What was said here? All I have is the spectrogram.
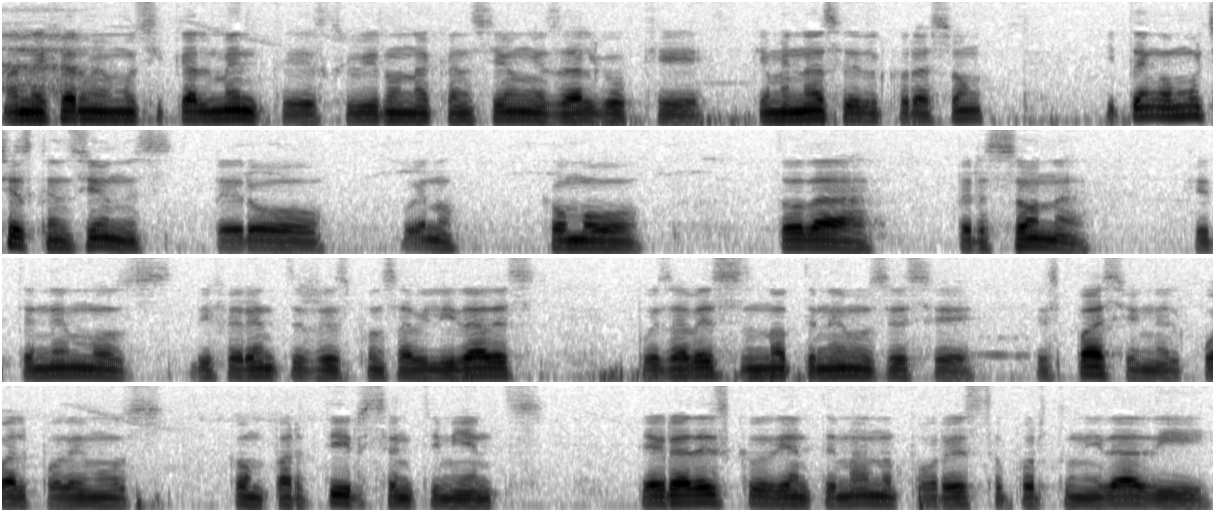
manejarme musicalmente, escribir una canción es algo que, que me nace del corazón y tengo muchas canciones, pero bueno, como toda persona que tenemos diferentes responsabilidades, pues a veces no tenemos ese espacio en el cual podemos compartir sentimientos. Te agradezco de antemano por esta oportunidad y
